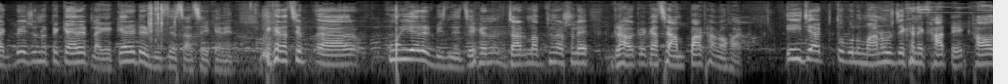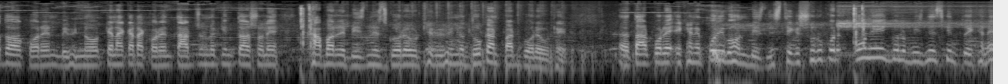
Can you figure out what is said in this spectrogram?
রাখবে, এই জন্য একটা ক্যারেট লাগে। ক্যারেটের বিজনেস আছে এখানে। এখানে আছে কুরিয়ারের বিজনেস যেখানে যার মাধ্যমে আসলে গ্রাহকের কাছে আম পাঠানো হয়। এই যে এতগুলো মানুষ যেখানে খাটে খাওয়া দাওয়া করেন, বিভিন্ন কেনাকাটা করেন, তার জন্য কিন্তু আসলে খাবারের বিজনেস গড়ে ওঠে, বিভিন্ন দোকানপাট গড়ে ওঠে। তারপরে এখানে পরিবহন বিজনেস থেকে শুরু করে অনেকগুলো বিজনেস কিন্তু এখানে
